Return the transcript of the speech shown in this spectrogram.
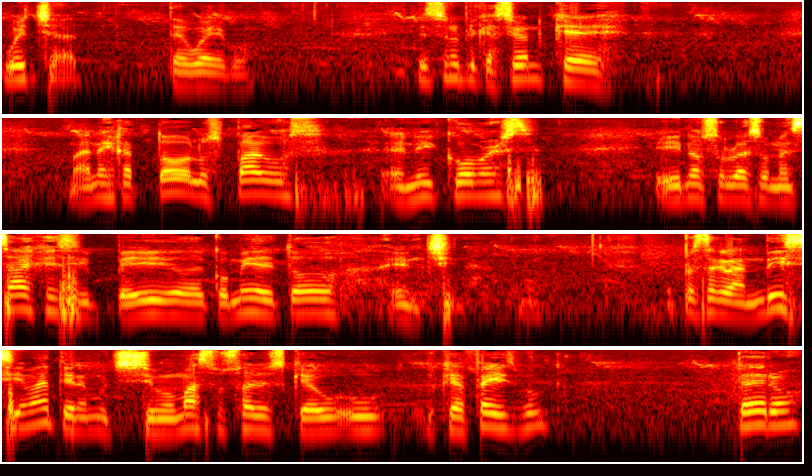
WeChat de Weibo. Es una aplicación que maneja todos los pagos en e-commerce y no solo eso, mensajes y pedido de comida y todo en China. Una empresa grandísima, tiene muchísimo más usuarios que, que Facebook, pero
